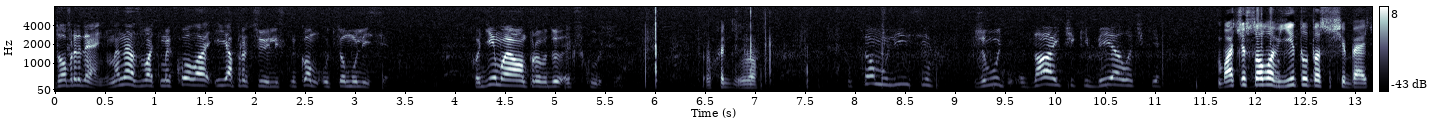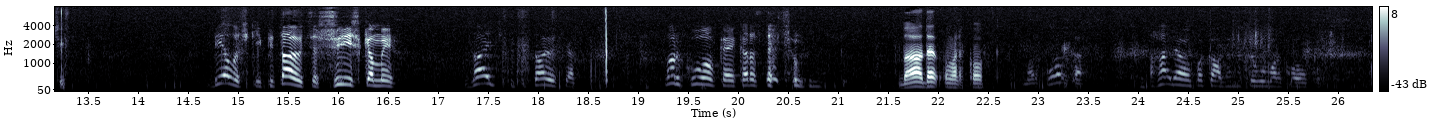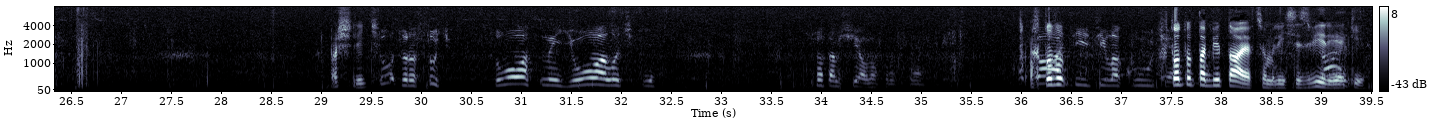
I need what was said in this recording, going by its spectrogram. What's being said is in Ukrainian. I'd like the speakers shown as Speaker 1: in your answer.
Speaker 1: Добрий день, мене звати Микола і я працюю лісником у цьому лісі. Ходімо, я вам проведу екскурсію.
Speaker 2: Ну ходімо.
Speaker 1: У цьому лісі живуть зайчики, білочки.
Speaker 2: Бачу, солов'ї тут щебечуть.
Speaker 1: Білочки питаються шишками. Зайчики питаються морковка, яка росте в цьому лісі.
Speaker 2: Да, де морковка?
Speaker 1: Морковка? Ага, я вам покажу цю морковку.
Speaker 2: Пошліть.
Speaker 1: Тут ростуть сосни, йолочки. Що там ще у нас росте?
Speaker 2: А хто тут-
Speaker 1: Акації ціла куча.
Speaker 2: Хто тут обітає в цьому лісі? Звірі які?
